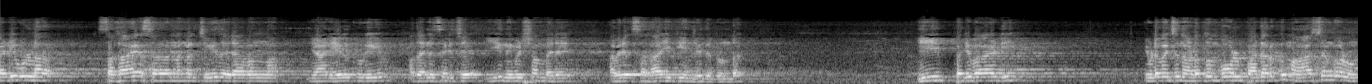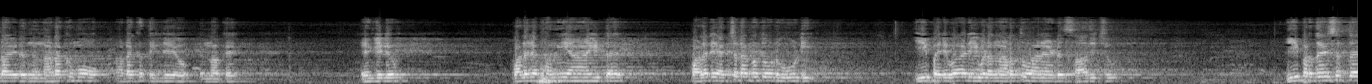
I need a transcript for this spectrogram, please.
കഴിവുള്ള സഹായ സഹകരണങ്ങൾ ചെയ്തു തരാമെന്ന് ഞാൻ ഏൽക്കുകയും അതനുസരിച്ച് ഈ നിമിഷം വരെ അവരെ സഹായിക്കുകയും ചെയ്തിട്ടുണ്ട്. ഈ പരിപാടി ഇവിടെ വെച്ച് നടത്തുമ്പോൾ പലർക്കും ആശങ്കകൾ ഉണ്ടായിരുന്നു നടക്കുമോ നടക്കത്തില്ലയോ എന്നൊക്കെ. എങ്കിലും വളരെ ഭംഗിയായിട്ട് വളരെ അച്ചടക്കത്തോടുകൂടി ഈ പരിപാടി ഇവിടെ നടത്തുവാനായിട്ട് സാധിച്ചു. ഈ പ്രദേശത്ത്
